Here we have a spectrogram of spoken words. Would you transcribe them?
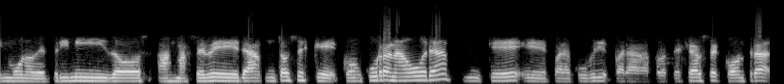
inmunodeprimidos, asma severa, entonces que concurran ahora que eh, para cubrir, para protegerse contra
